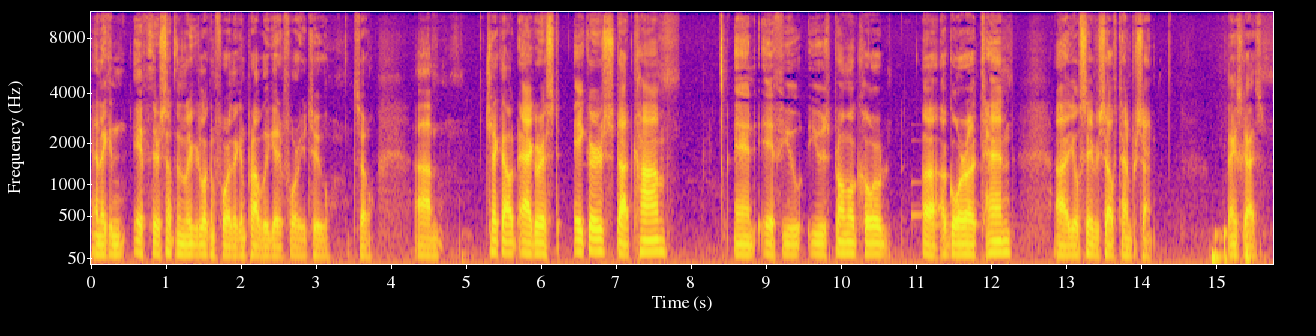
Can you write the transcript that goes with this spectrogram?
and they can, if there's something that you're looking for, they can probably get it for you too. So, um, check out agoristacres.com, and if you use promo code uh, Agora10 uh, you'll save yourself 10%. Thanks, guys.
